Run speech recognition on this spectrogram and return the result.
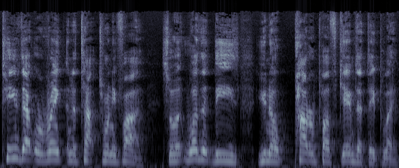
teams that were ranked in the top 25. So it wasn't these, you know, powder puff games that they play.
